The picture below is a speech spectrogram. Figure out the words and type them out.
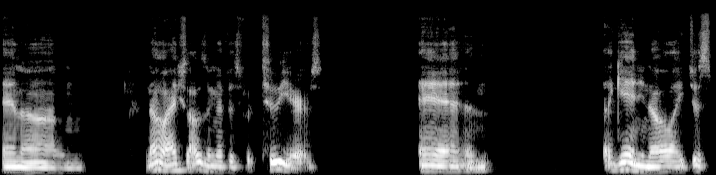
And um, no, actually, I was in Memphis for two years. And again, you know, like just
